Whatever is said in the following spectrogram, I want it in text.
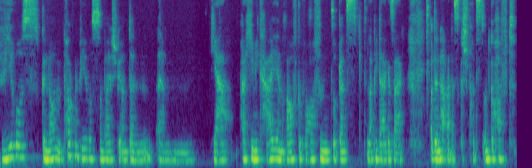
Virus genommen, Pockenvirus zum Beispiel, und dann ähm, ja ein paar Chemikalien raufgeworfen, so ganz lapidar gesagt. Und dann hat man das gespritzt und gehofft,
